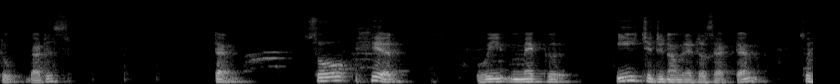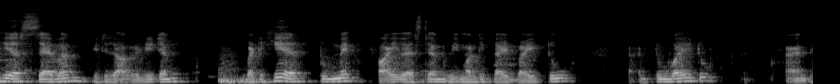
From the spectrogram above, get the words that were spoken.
2, that is 10. So here we make each denominators at 10. So here 7, it is already 10. But here to make 5 as 10, we multiplied by 2 and 2 by 2. And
